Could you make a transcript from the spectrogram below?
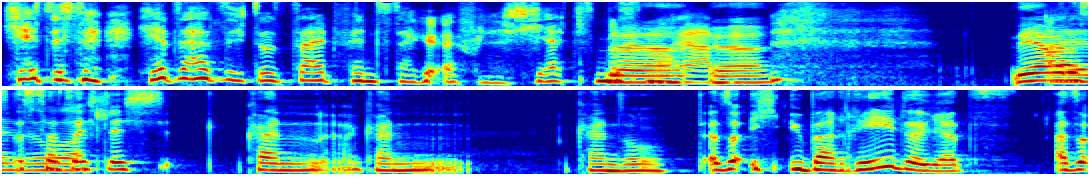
Jetzt, ist, jetzt hat sich das Zeitfenster geöffnet. Jetzt müssen wir ran. Ja. Nee, aber also. das ist also tatsächlich, kein, kein, kein so. Also ich überrede jetzt. Also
